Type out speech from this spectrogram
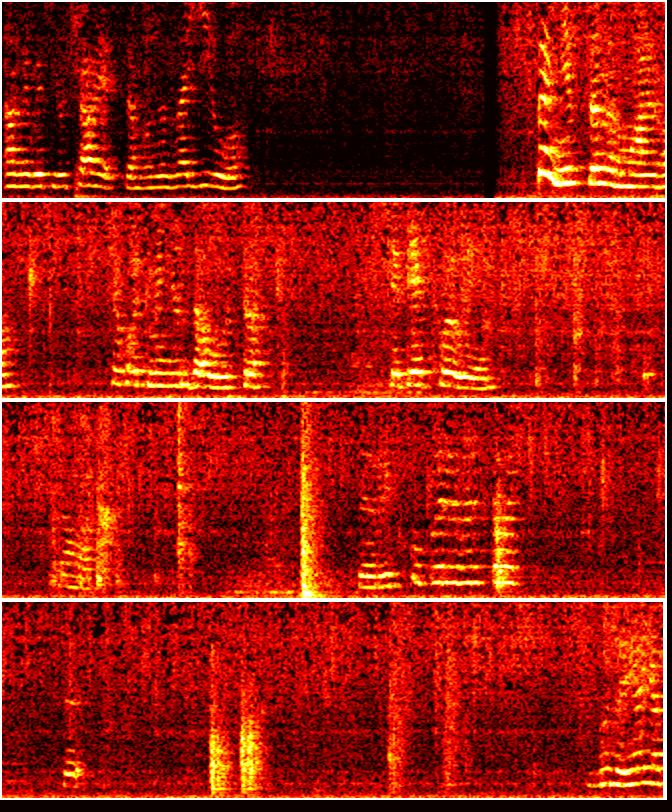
а не виключається, може заїло. Та ні, все нормально. Чогось мені здалося. Ще 5 хвилин. Так. Це рибку перевертати. Це Боже, я як,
